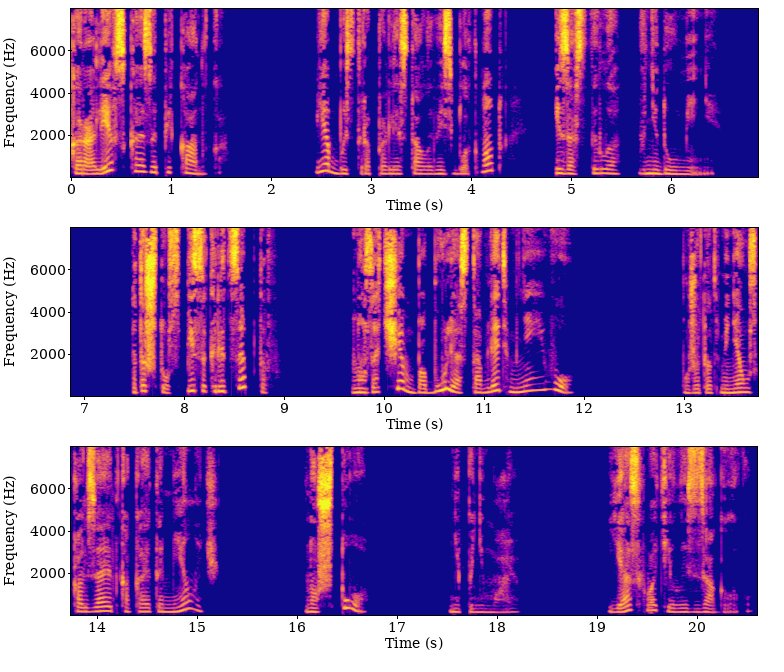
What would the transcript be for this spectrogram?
Королевская запеканка. Я быстро пролистала весь блокнот и застыла в недоумении. Это что, список рецептов? Но зачем бабуле оставлять мне его? Может, от меня ускользает какая-то мелочь? Но что? Не понимаю. Я схватилась за голову.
